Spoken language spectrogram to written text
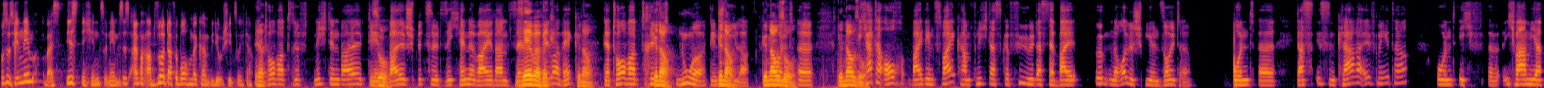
muss es hinnehmen, aber es ist nicht hinzunehmen. Es ist einfach absurd, dafür brauchen wir keinen Videoschiedsrichter. Ja. Der Torwart trifft nicht den Ball, den so. Ball spitzelt sich Henneweidern selber, selber weg. weg. Genau. Der Torwart trifft genau. nur den genau. Spieler. Genau Und, so. Äh, genau so. Ich hatte auch bei dem Zweikampf nicht das Gefühl, dass der Ball irgendeine Rolle spielen sollte. Und äh, das ist ein klarer Elfmeter. Und ich, äh, ich war mir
